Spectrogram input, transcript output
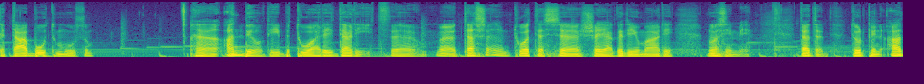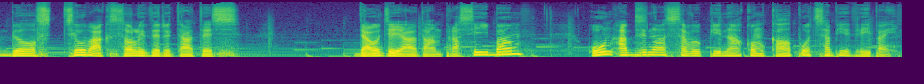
ka tā būtu mūsu atbildība to arī darīt. Tas, to tas šajā gadījumā arī nozīmē. Tātad turpina atbilst cilvēka solidaritātes daudzajādām prasībām un apzinās savu pienākumu kalpot sabiedrībai.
